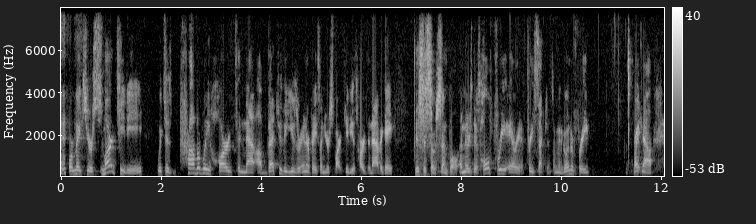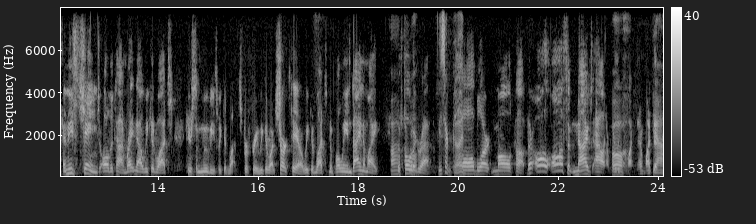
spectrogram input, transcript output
or makes your smart TV, which is probably hard to now. I'll bet you the user interface on your smart TV is hard to navigate. This is so simple. And there's this whole free area, free section. So I'm going to go into free right now. And these change all the time. Right now, we could watch here's some movies we could watch for free. We could watch Shark Tale. We could watch Napoleon Dynamite. Oh, the cool. photograph. These are good. Paul Blart Mall Cop. They're all awesome. Knives Out. I really Oh, want to watch that. Watch yeah.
